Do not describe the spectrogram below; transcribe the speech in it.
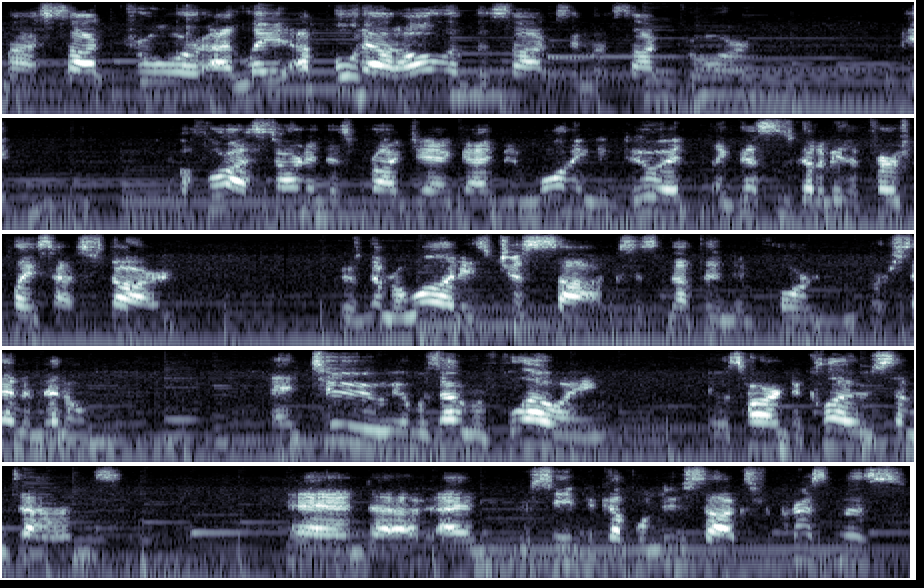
my sock drawer. I laid, I pulled out all of the socks in my sock drawer. Before I started this project, I'd been wanting to do it. Like this is going to be the first place I start. Because number one, it's just socks. It's nothing important or sentimental. And two, it was overflowing. It was hard to close sometimes. And uh, I received a couple new socks for Christmas.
